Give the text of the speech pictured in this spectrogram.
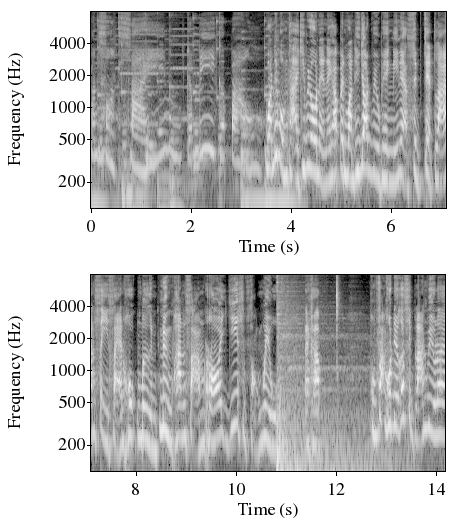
มันสดใสมัน กระปี้กระเป๋า วันที่ผมถ่ายคลิปวิดีโอเนี่ยนะครับ เป็นวันที่ยอดวิวเพลงนี้เนี่ย 17ล้าน4แสน6หมื่น1,322 วิวนะครับ ผมฟังคนเดียวก็ 10 ล้านวิวเลย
